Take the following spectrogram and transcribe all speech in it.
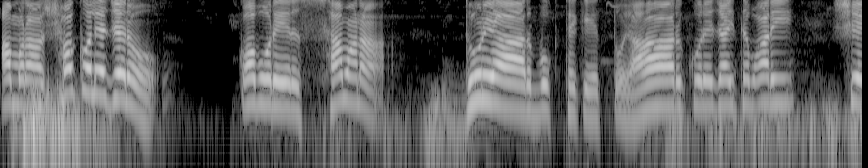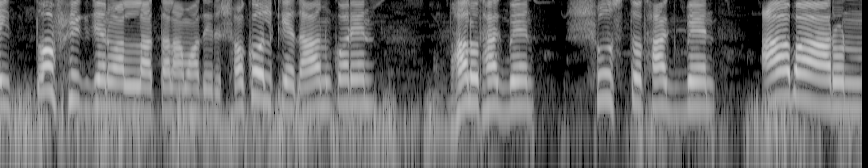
আমরা সকলে যেন কবরের সামানা দুনিয়ার বুক থেকে তৈয়ার করে যাইতে পারি। সেই তৌফিক যেন আল্লাহ তালা আমাদের সকলকে দান করেন। ভালো থাকবেন, সুস্থ থাকবেন, আবার অন্য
